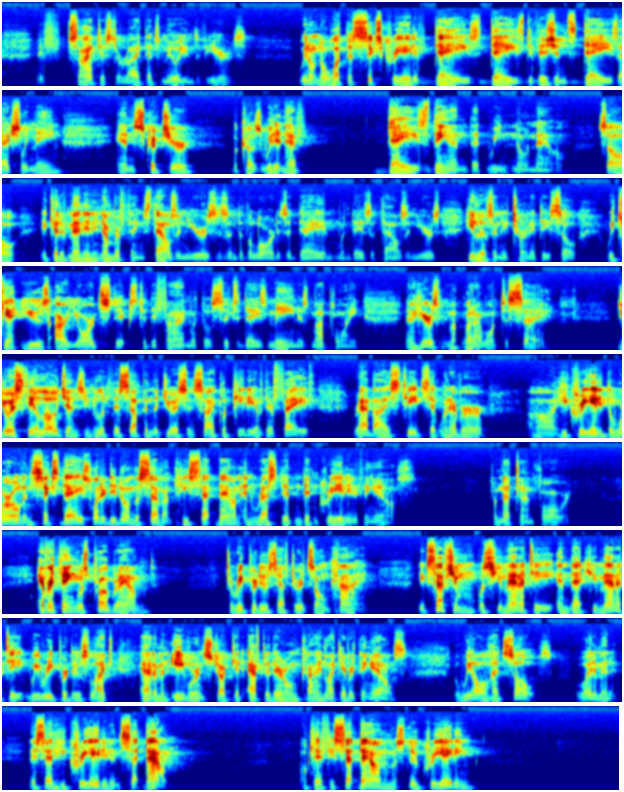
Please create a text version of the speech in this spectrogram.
If scientists are right, that's millions of years. We don't know what the six creative days, days, divisions, days actually mean in Scripture because we didn't have days then that we know now. So it could have meant any number of things. Thousand years is unto the Lord as a day, and one day is a thousand years. He lives in eternity, so we can't use our yardsticks to define what those six days mean, is my point. Now, here's what I want to say. Jewish theologians, you can look this up in the Jewish Encyclopedia of their faith. Rabbis teach that whenever uh, he created the world in six days, what did he do on the seventh? He sat down and rested and didn't create anything else from that time forward. Everything was programmed to reproduce after its own kind. The exception was humanity, in that humanity, we reproduce like Adam and Eve were instructed after their own kind, like everything else. But we all had souls. wait a minute. They said he created and set down. Okay, if he sat down and was through creating,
